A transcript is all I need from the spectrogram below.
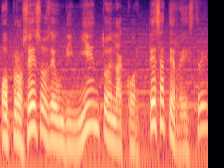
o procesos de hundimiento en la corteza terrestre,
